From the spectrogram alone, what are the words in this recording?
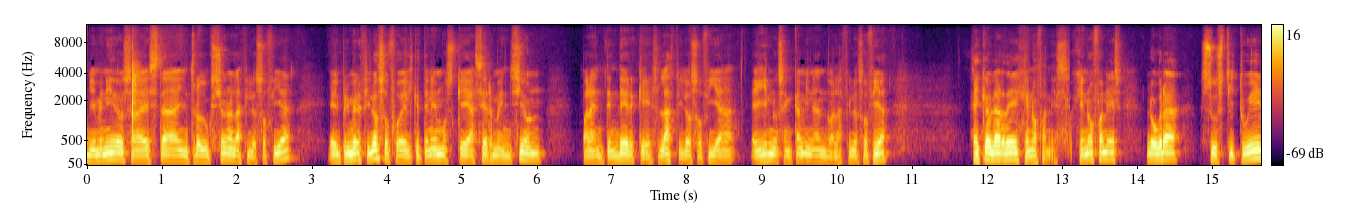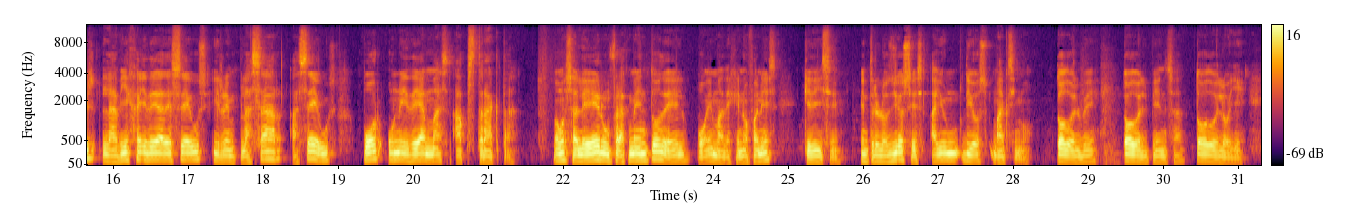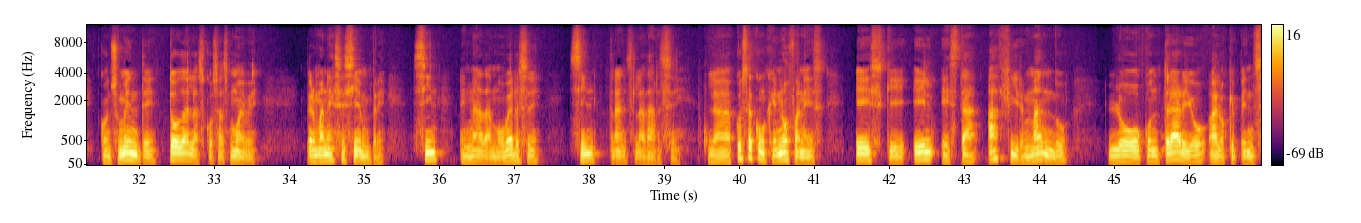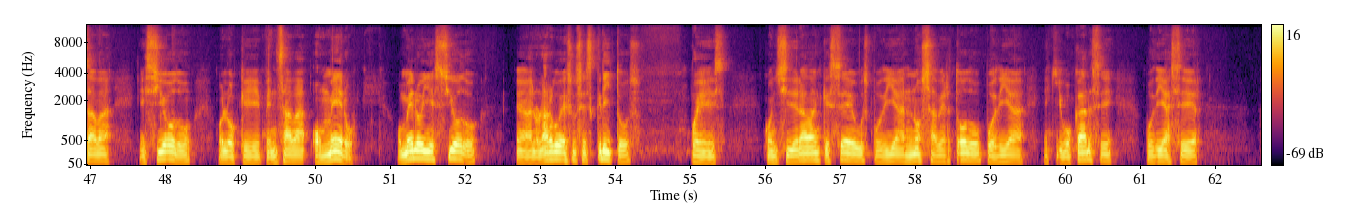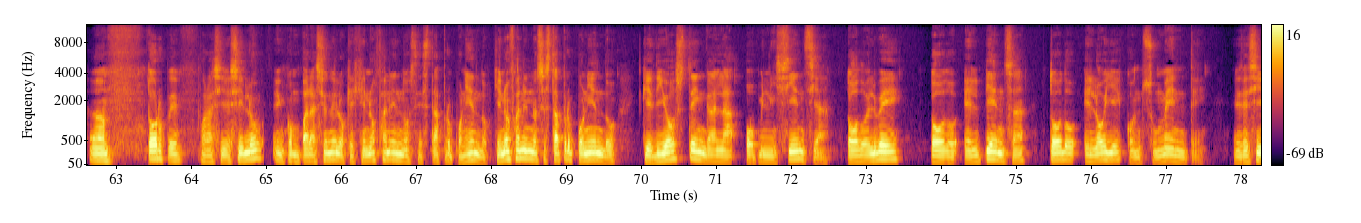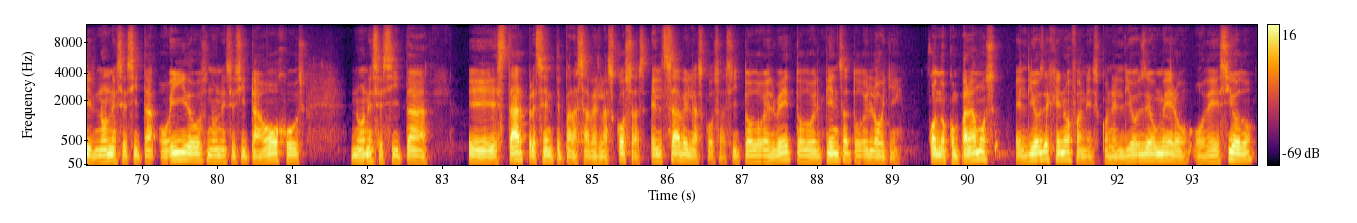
Bienvenidos a esta introducción a la filosofía. El primer filósofo del que tenemos que hacer mención para entender qué es la filosofía e irnos encaminando a la filosofía, hay que hablar de Genófanes. Genófanes logra sustituir la vieja idea de Zeus y reemplazar a Zeus por una idea más abstracta. Vamos a leer un fragmento del poema de Genófanes que dice, entre los dioses hay un dios máximo, todo el ve, todo él piensa, todo él oye. Con su mente todas las cosas mueve. Permanece siempre, sin en nada moverse, sin trasladarse. La cosa con Genófanes es que él está afirmando lo contrario a lo que pensaba Hesiodo o lo que pensaba Homero. Homero y Hesiodo, eh, a lo largo de sus escritos, pues consideraban que Zeus podía no saber todo, podía equivocarse, podía ser torpe, por así decirlo, en comparación de lo que Genófanes nos está proponiendo. Genófanes nos está proponiendo que Dios tenga la omnisciencia, todo él ve, todo él piensa, todo él oye con su mente. Es decir, no necesita oídos, no necesita ojos, no necesita eh, estar presente para saber las cosas. Él sabe las cosas y todo él ve, todo él piensa, todo él oye. Cuando comparamos el dios de Genófanes con el dios de Homero o de Hesiodo,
